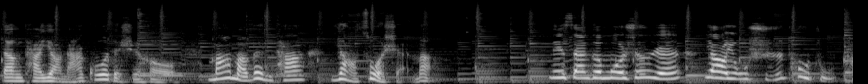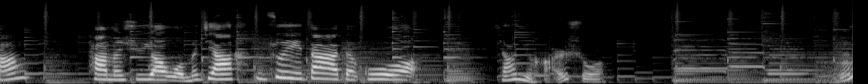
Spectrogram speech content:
当她要拿锅的时候，妈妈问她要做什么。那三个陌生人要用石头煮汤，他们需要我们家最大的锅。小女孩说：“嗯。”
